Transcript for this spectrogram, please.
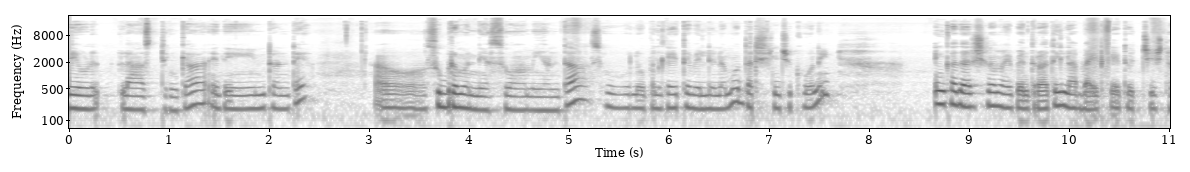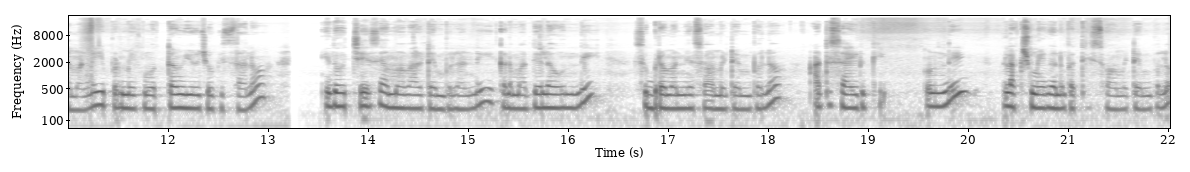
దేవుడు లాస్ట్ ఇంకా ఇది ఏంటంటే సుబ్రహ్మణ్య స్వామి అంట. సో లోపలికి అయితే వెళ్ళినాము దర్శించుకొని ఇంకా దర్శనం అయిపోయిన తర్వాత ఇలా బయటకు అయితే వచ్చేసినామండి. ఇప్పుడు మీకు మొత్తం వ్యూ చూపిస్తాను. ఇది వచ్చేసి అమ్మవారి టెంపుల్ అండి. ఇక్కడ మధ్యలో ఉంది సుబ్రహ్మణ్య స్వామి టెంపుల్. అటు సైడ్కి ఉంది లక్ష్మీ గణపతి స్వామి టెంపుల్.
